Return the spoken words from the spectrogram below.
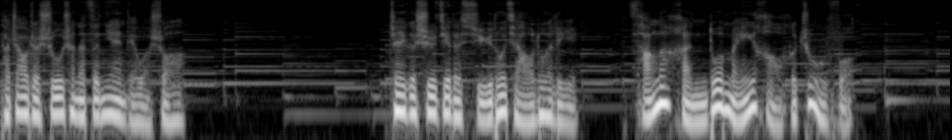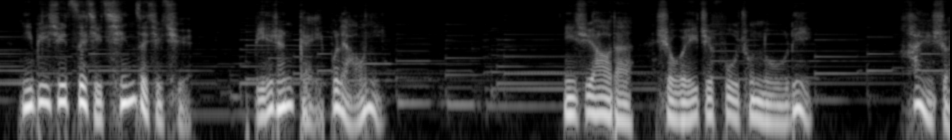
他照着书上的字念给我说：“这个世界的许多角落里。”藏了很多美好和祝福，你必须自己亲自去取，别人给不了你。你需要的是为之付出努力、汗水，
